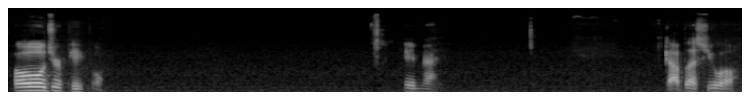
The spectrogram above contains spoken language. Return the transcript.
Hold your people. Amen. God bless you all.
